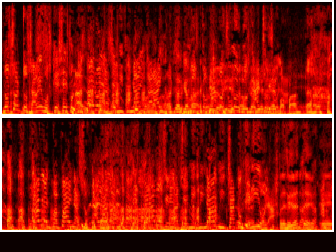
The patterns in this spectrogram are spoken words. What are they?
Nosotros sabemos qué es eso, te espero en la semifinal, caray. Nos tomamos unos moscachos sola. ¿Qué habla el papá de Nacional? Te esperamos en la semifinal, mi chato querido. La. Presidente, eh,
